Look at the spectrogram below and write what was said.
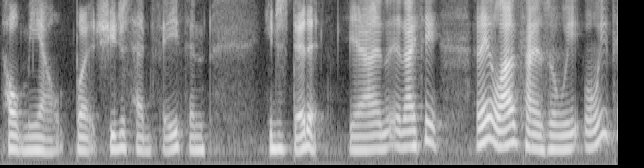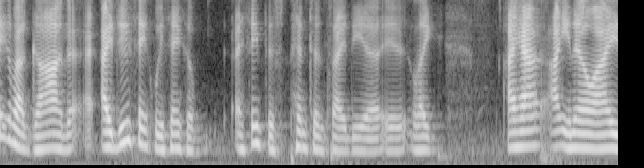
help me out? But she just had faith and he just did it. Yeah, and, and I think I think a lot of times when we when we think about God, I, I do think we think of I think this penance idea is like I have I, you know I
